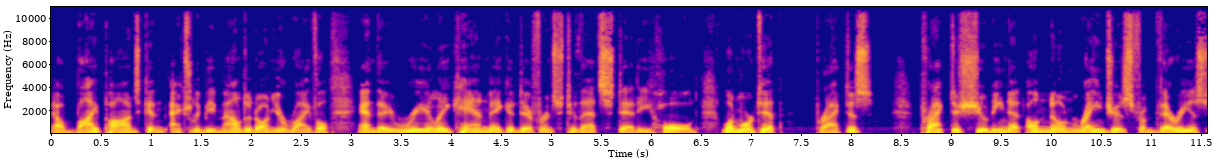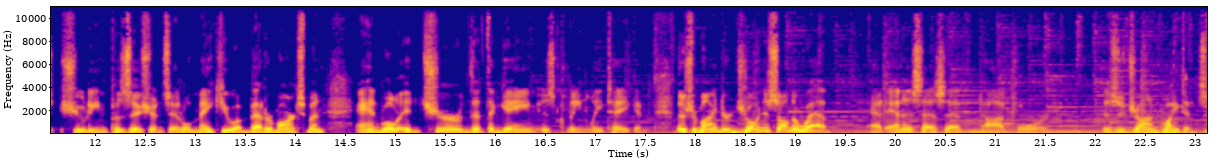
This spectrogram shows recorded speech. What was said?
Now, bipods can actually be mounted on your rifle, and they really can make a difference to that steady hold. One more tip practice. Practice shooting at unknown ranges from various shooting positions. It'll make you a better marksman and will ensure that the game is cleanly taken. This reminder join us on the web at nssf.org. This is John Quaintance.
